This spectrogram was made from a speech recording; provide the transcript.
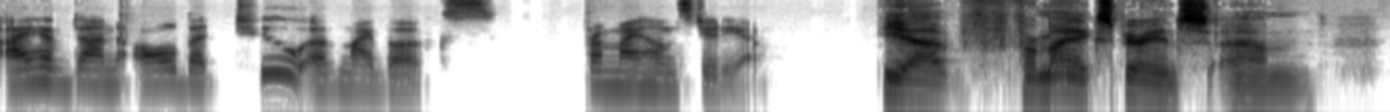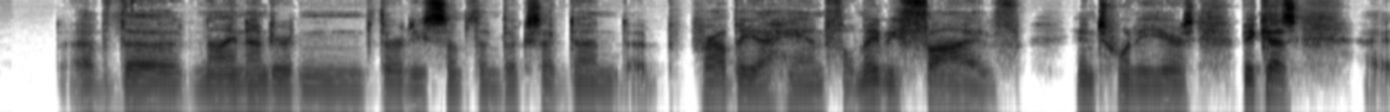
I have done all but two of my books from my home studio? Yeah, from my experience, um, of the 930 something books I've done, uh, probably a handful, maybe five in 20 years, because uh,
